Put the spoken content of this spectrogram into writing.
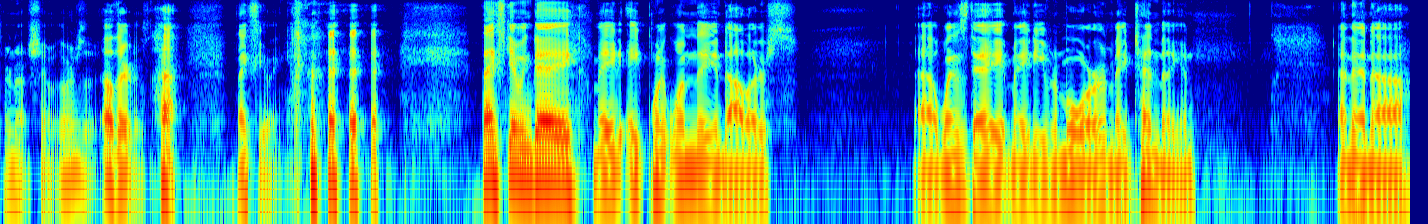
they're not showing. Where is it? Oh, there it is. Ha! Thanksgiving. Thanksgiving Day made $8.1 million. Uh, Wednesday, it made even more and made 10 million. And then uh,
